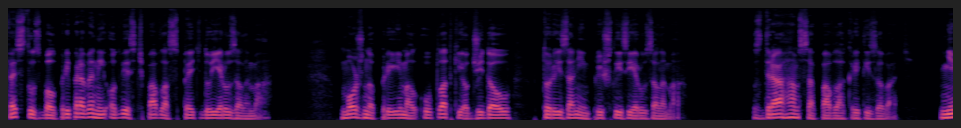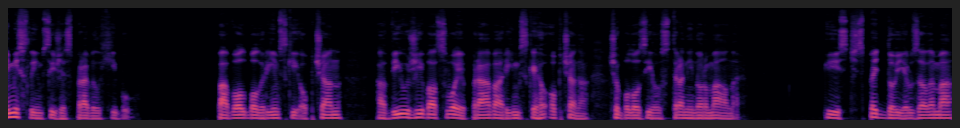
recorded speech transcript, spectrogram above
Festus bol pripravený odviesť Pavla späť do Jeruzalema. Možno prijímal úplatky od Židov, ktorí za ním prišli z Jeruzalema. Zdráham sa Pavla kritizovať. Nemyslím si, že spravil chybu. Pavol bol rímsky občan a využíval svoje práva rímskeho občana, čo bolo z jeho strany normálne. Ísť späť do Jeruzalema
